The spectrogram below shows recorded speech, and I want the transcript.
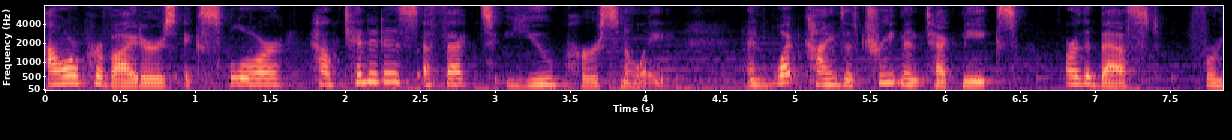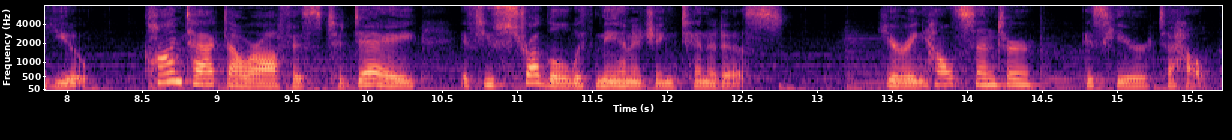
our providers explore how tinnitus affects you personally and what kinds of treatment techniques are the best for you. Contact our office today if you struggle with managing tinnitus. Hearing Health Center is here to help.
